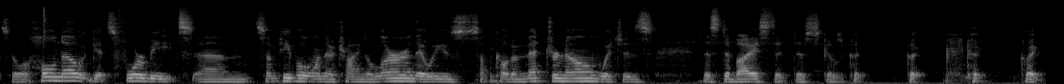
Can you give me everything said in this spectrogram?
so a whole note gets four beats. Um, some people, when they're trying to learn, they will use something called a metronome, which is this device that just goes click, click, click, click,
